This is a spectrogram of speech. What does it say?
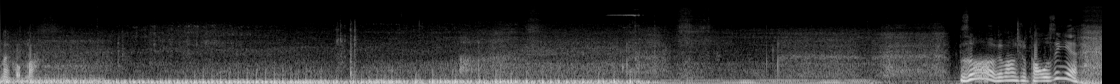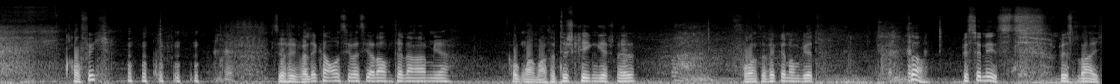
Na, guck mal. So, wir machen schon Pause hier. Hoffe ich. Sieht auf jeden Fall lecker aus, hier, was wir da auf dem Teller haben hier. Gucken wir mal, was wir Tisch kriegen hier schnell bevor da weggenommen wird. So, bis demnächst. Bis gleich.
